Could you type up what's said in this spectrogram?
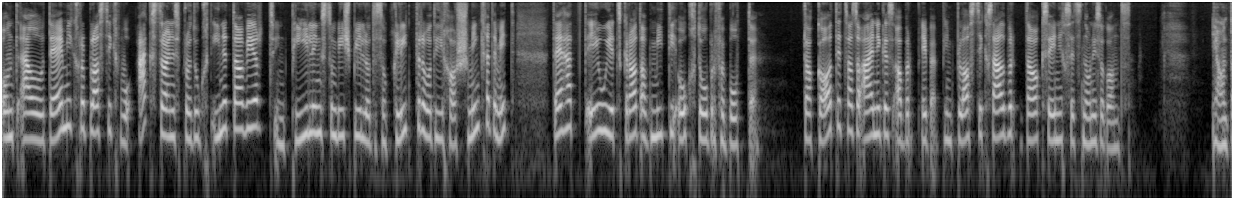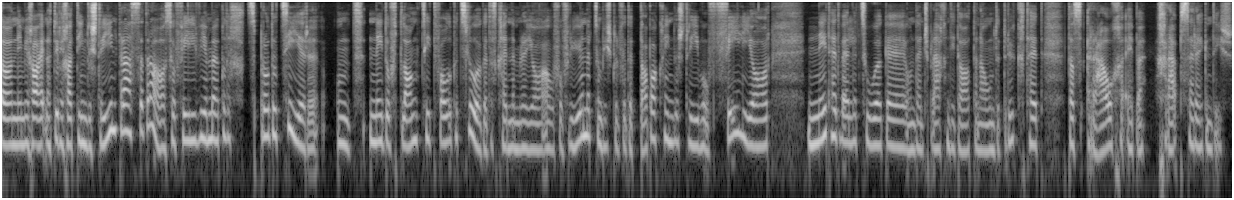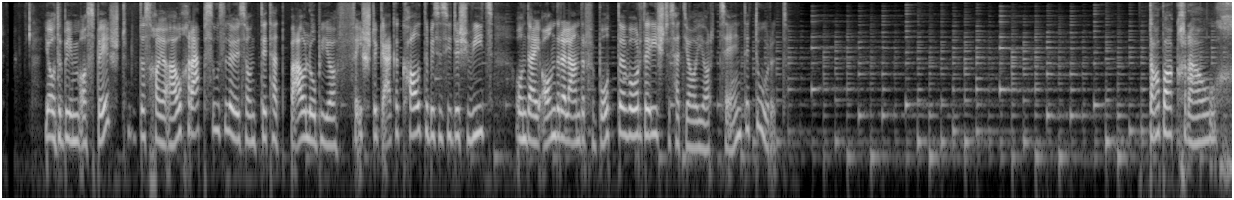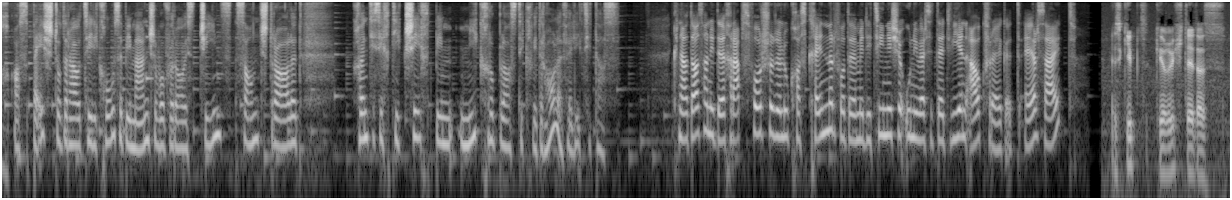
Und auch der Mikroplastik, wo extra in ein Produkt reingetan wird, in Peelings zum Beispiel oder so Glitter, wo die kannst schminken damit, der hat die EU jetzt gerade ab Mitte Oktober verboten. Da geht jetzt also einiges, aber eben beim Plastik selber, da sehe ich es jetzt noch nicht so ganz. Ja, und da nehme ich an, hat natürlich auch die Industrie Interesse daran, so viel wie möglich zu produzieren und nicht auf die Langzeitfolgen zu schauen. Das kennen wir ja auch von früher, zum Beispiel von der Tabakindustrie, die viele Jahre nicht hat zugeben und entsprechende Daten auch unterdrückt hat, dass Rauchen eben krebserregend ist. Ja, oder beim Asbest. Das kann ja auch Krebs auslösen. Und dort hat die Baulobby ja fest dagegen gehalten, bis es in der Schweiz und auch in anderen Ländern verboten worden ist. Das hat ja Jahrzehnte gedauert. Tabakrauch, Asbest oder auch Silikose bei Menschen, die für uns Jeans Sand strahlen, könnte sich die Geschichte beim Mikroplastik wiederholen, Felicitas? Genau das habe ich den Krebsforscher Lukas Kenner von der Medizinischen Universität Wien auch gefragt. Er sagt, es gibt Gerüchte, dass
